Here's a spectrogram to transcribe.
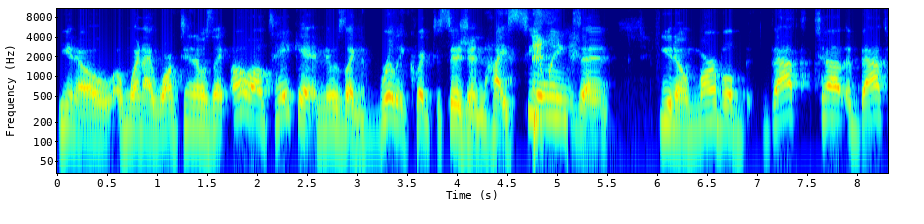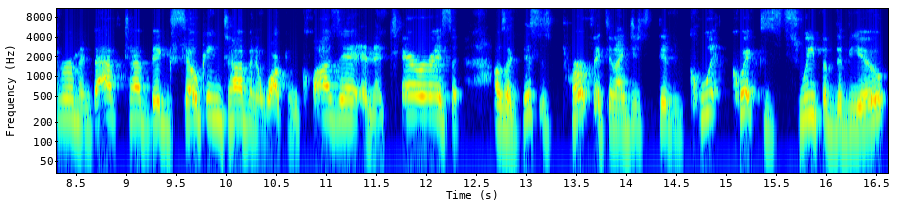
you know, when I walked in, I was like, oh, I'll take it. And it was like really quick decision, high ceilings and, you know, marble bathtub, bathroom and bathtub, big soaking tub and a walk-in closet and a terrace. I was like, this is perfect. And I just did a quick, quick sweep of the view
